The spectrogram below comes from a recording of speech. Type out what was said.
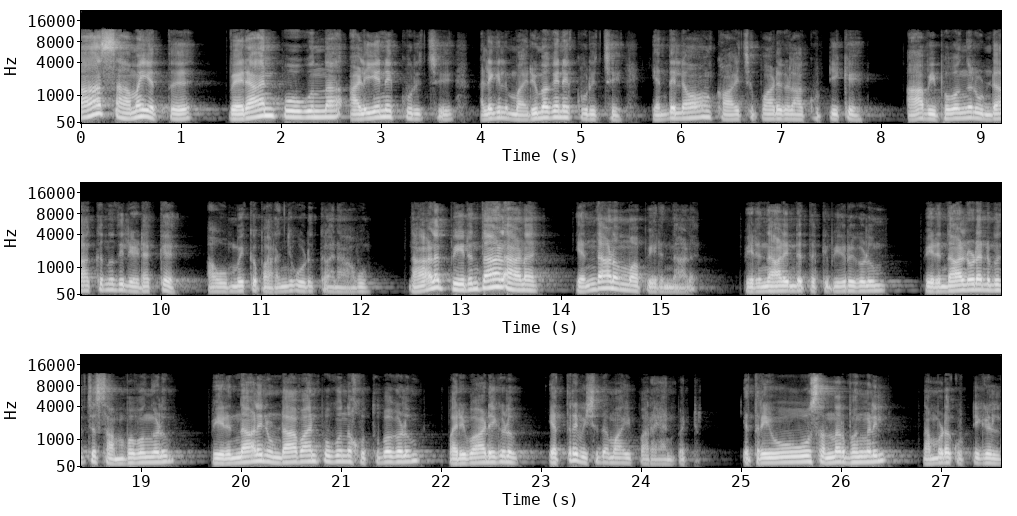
ആ സമയത്ത് വരാൻ പോകുന്ന അളിയനെക്കുറിച്ച് അല്ലെങ്കിൽ മരുമകനെക്കുറിച്ച് എന്തെല്ലാം കാഴ്ചപ്പാടുകൾ ആ കുട്ടിക്ക് ആ വിഭവങ്ങൾ ഉണ്ടാക്കുന്നതിലിടക്ക് ആ ഉമ്മയ്ക്ക് പറഞ്ഞു കൊടുക്കാനാവും. നാളെ പെരുന്നാളാണ്. എന്താണ് ഉമ്മ പെരുന്നാൾ പെരുന്നാളിന്റെ തെക്കുപീറുകളും പെരുന്നാളിനോടനുബന്ധിച്ച സംഭവങ്ങളും പെരുന്നാളിനുണ്ടാവാൻ പോകുന്ന ഹുത്തുബകളും പരിപാടികളും എത്ര വിശദമായി പറയാൻ പറ്റും? എത്രയോ സന്ദർഭങ്ങളിൽ നമ്മുടെ കുട്ടികൾ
